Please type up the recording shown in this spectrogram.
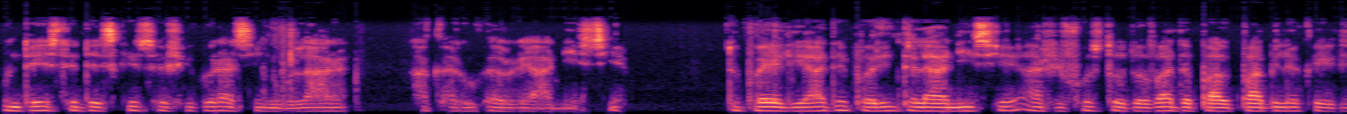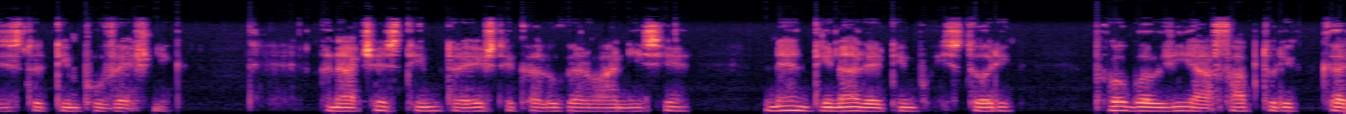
unde este descrisă figura singulară a călugărului Anisie. După Eliade, părintele Anisie ar fi fost o dovadă palpabilă că există timpul veșnic. În acest timp trăiește călugărul Anisie, neîntinat de timpul istoric, probă vie a faptului că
